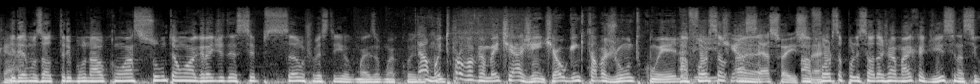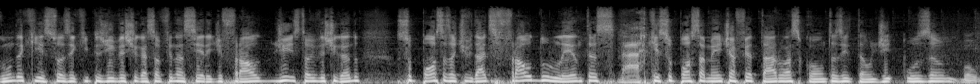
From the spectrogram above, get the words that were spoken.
Cara. Iremos ao tribunal com o assunto. É uma grande decepção. Deixa eu ver se tem mais alguma coisa. Não, aqui. muito provavelmente é a gente, é alguém que estava junto com ele A força, e tinha é, acesso a isso, a né? Força Policial da Jamaica disse na segunda que suas equipes de investigação financeira e de fraude estão investigando supostas atividades fraudulentas Ah. que supostamente afetaram as contas então de Usain Bolt.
